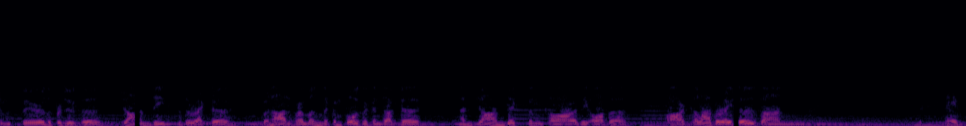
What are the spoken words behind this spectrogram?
William Spier, the producer, John Dietz, the director, Bernard Herrmann, the composer-conductor, and John Dickson Carr, the author, are collaborators on Suspense.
